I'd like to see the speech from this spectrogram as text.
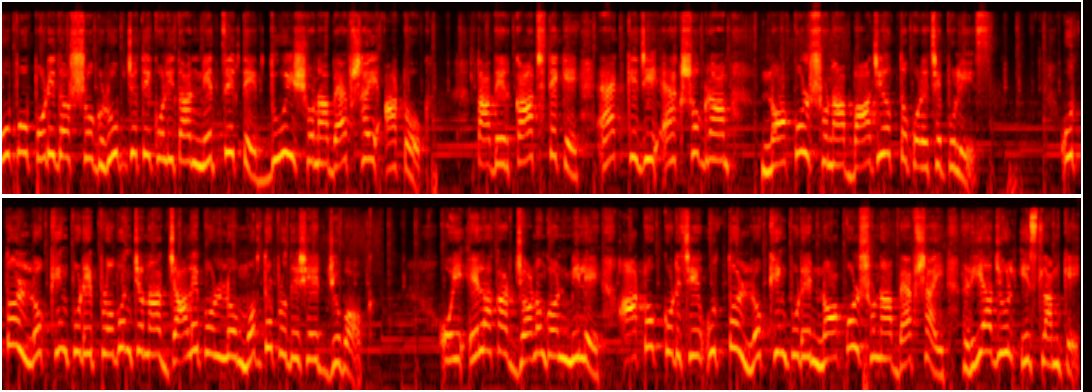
উপপরিদর্শক রূপজ্যোতি কলিতার নেতৃত্বে দুই সোনা ব্যবসায়ী আটক। তাদের কাছ থেকে এক কেজি একশো গ্রাম নকল সোনা বাজেয়াপ্ত করেছে পুলিশ। উত্তর লক্ষ্মীপুরে প্রবঞ্চনা জালে পড়ল মধ্যপ্রদেশের যুবক। ওই এলাকার জনগণ মিলে আটক করেছে উত্তর লক্ষ্মীপুরের নকল সোনা ব্যবসায়ী রিয়াজুল ইসলামকে।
